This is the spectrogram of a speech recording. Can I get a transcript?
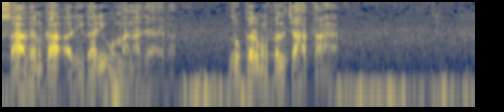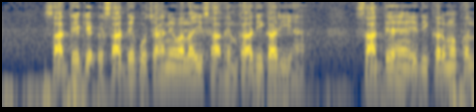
साधन का अधिकारी वो माना जाएगा। जो कर्मफल चाहता है। साध्य के, साध्य को चाहने वाला ही साधन का अधिकारी है। साध्य है यदि कर्म फल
